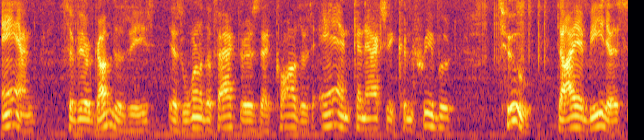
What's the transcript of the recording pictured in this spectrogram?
And severe gum disease is one of the factors that causes and can actually contribute to diabetes,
